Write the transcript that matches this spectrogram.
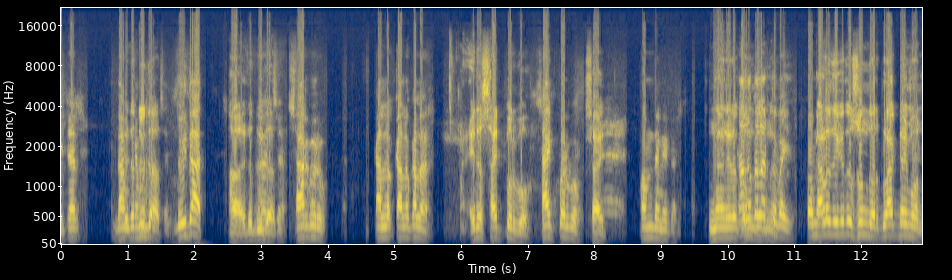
এটার দাম এটা দুই দাঁত। যাচ্ছে? দুই দাঁত? হ্যাঁ এটা দুই দাঁত। আচ্ছা সার গরু? কালো কালো কালার? এটা পড়ব পড়ব কম দেন এটা। না না, এটা কালো কালার তো ভাই কালো দেখে তো সুন্দর ব্ল্যাক ডায়মন্ড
